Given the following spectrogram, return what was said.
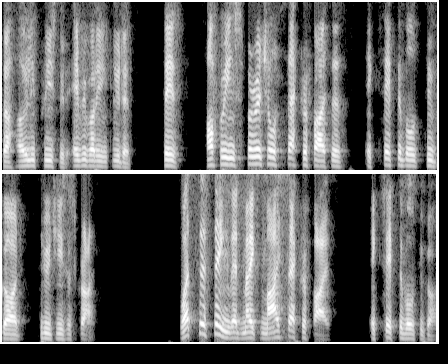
the holy priesthood, everybody included, says offering spiritual sacrifices acceptable to God through Jesus Christ. What's the thing that makes my sacrifice acceptable to God?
